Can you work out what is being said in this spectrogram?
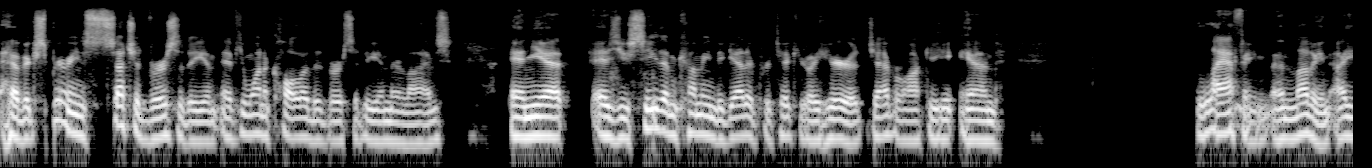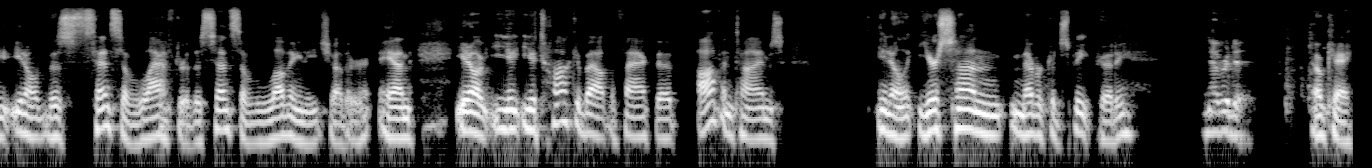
have experienced such adversity, and if you want to call it adversity in their lives, and yet as you see them coming together, particularly here at Jabberwocky, and laughing and loving i you know the sense of laughter the sense of loving each other and you know you you talk about the fact that oftentimes you know your son never could speak could he never did Okay.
